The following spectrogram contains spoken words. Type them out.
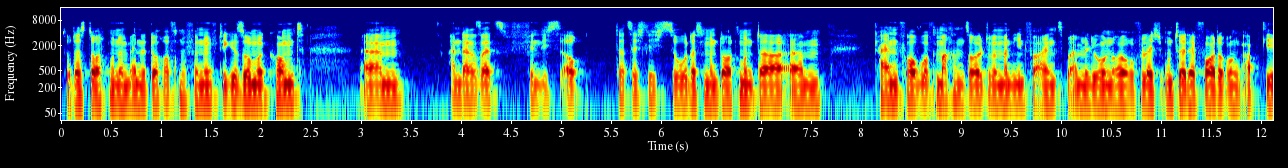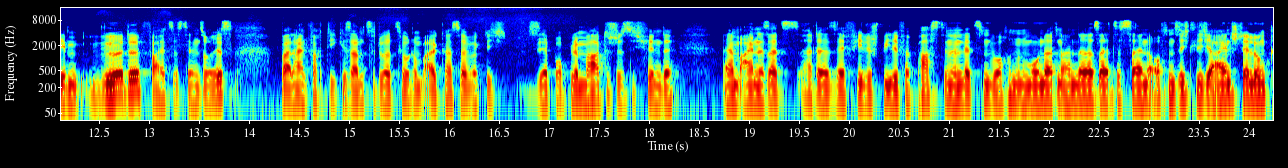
sodass Dortmund am Ende doch auf eine vernünftige Summe kommt. Ähm, andererseits finde ich es auch tatsächlich so, dass man Dortmund da ähm, keinen Vorwurf machen sollte, wenn man ihn für ein, zwei Millionen Euro vielleicht unter der Forderung abgeben würde, falls es denn so ist, weil einfach die Gesamtsituation um Alcázar wirklich sehr problematisch ist. Ich finde, ähm, einerseits hat er sehr viele Spiele verpasst in den letzten Wochen und Monaten, andererseits ist seine offensichtliche Einstellung,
